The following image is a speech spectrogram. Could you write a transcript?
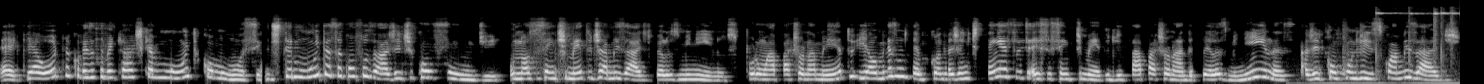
É, que é outra coisa também que eu acho que é muito comum, assim, de ter muito essa confusão. A gente confunde o nosso sentimento de amizade pelos meninos por um apaixonamento, e ao mesmo tempo, quando a gente tem esse, esse sentimento de estar apaixonada pelas meninas, a gente confunde isso com amizade.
